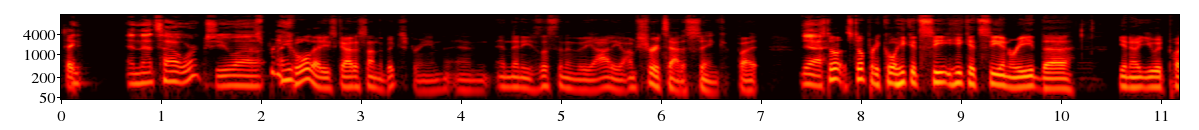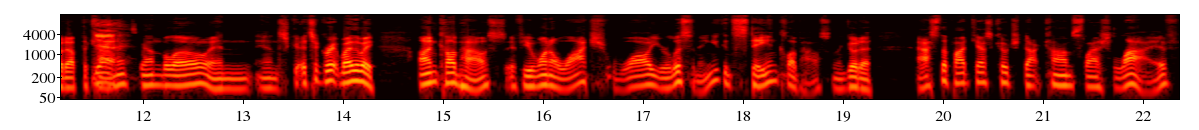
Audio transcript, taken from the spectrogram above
Take And that's how it works. You uh, It's pretty I- cool that he's got us on the big screen, and and then he's listening to the audio. I'm sure it's out of sync, but Yeah. still still pretty cool. He could see he could see and read the, you know, you would put up the Yeah. comments down below, and and it's- it's a great. By the way, on Clubhouse, if you want to watch while you're listening, you can stay in Clubhouse and then go to askthepodcastcoach.com slash live.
